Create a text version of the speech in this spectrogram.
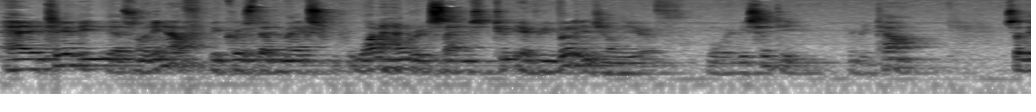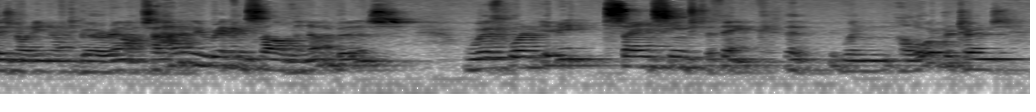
And clearly that's not enough because that makes 100 saints to every village on the earth, or every city, every town. So there's not enough to go around. So how do we reconcile the numbers with what every saint seems to think that when our Lord returns,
